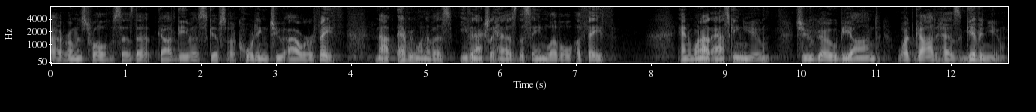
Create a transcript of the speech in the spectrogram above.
Uh, Romans 12 says that God gave us gifts according to our faith. Not every one of us even actually has the same level of faith. And we're not asking you to go beyond what God has given you.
